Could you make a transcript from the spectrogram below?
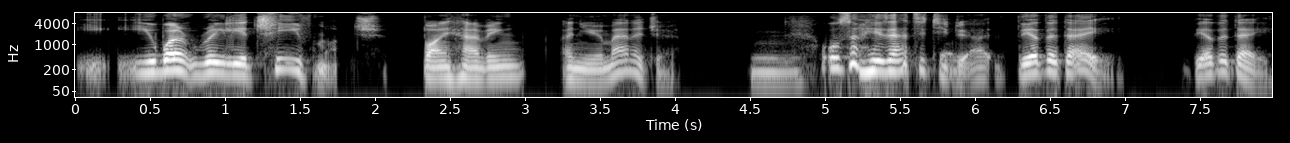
you won't really achieve much by having a new manager. Mm. Also, his attitude. Uh, the other day, the other day,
